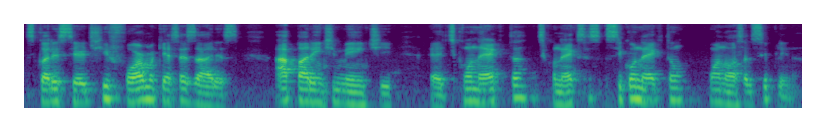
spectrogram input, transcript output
esclarecer de que forma que essas áreas aparentemente é, desconecta, desconexas se conectam com a nossa disciplina,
